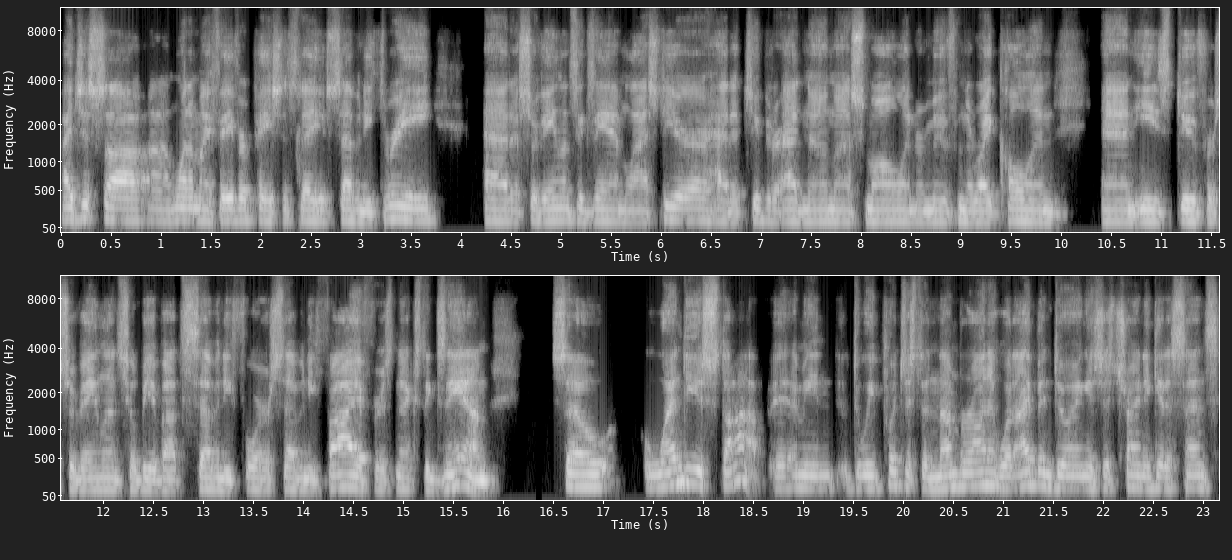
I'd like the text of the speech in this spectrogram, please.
I just saw uh, one of my favorite patients today, who's 73, had a surveillance exam last year, had a tubular adenoma, small and removed from the right colon, and he's due for surveillance. He'll be about 74 or 75 for his next exam. So when do you stop? I mean, do we put just a number on it? What I've been doing is just trying to get a sense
